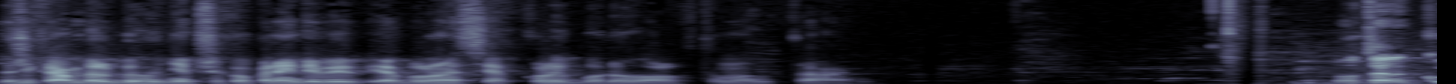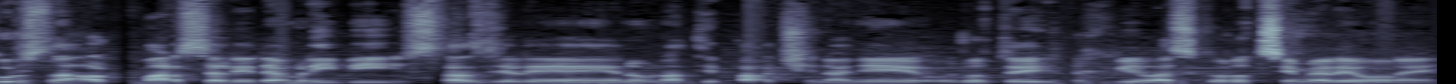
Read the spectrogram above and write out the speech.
říkám, byl by hodně překvapený, kdyby Jablonec jakkoliv bodoval v tom utkání. No ten kurz na Alkmaar se lidem líbí, sazili jenom na ty páči na něj do té chvíle skoro 3 miliony,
